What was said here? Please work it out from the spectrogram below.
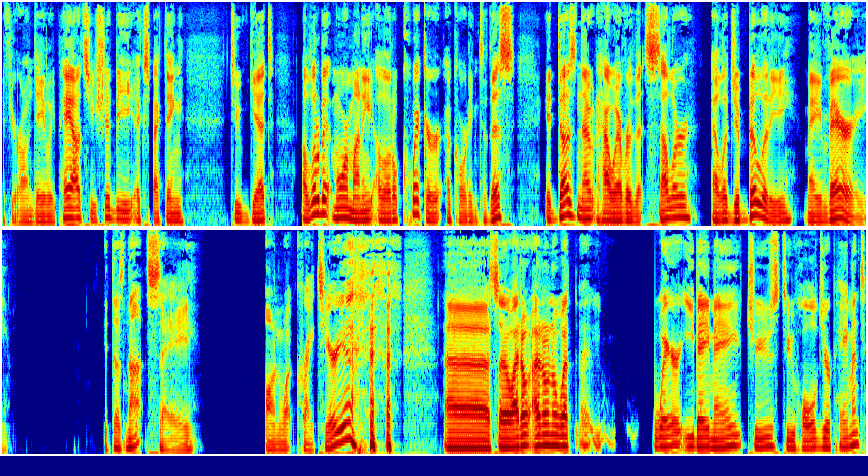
If you're on daily payouts, you should be expecting to get a little bit more money a little quicker according to this. It does note, however, that seller eligibility may vary. It does not say on what criteria. Uh, so I don't I don't know what uh, where eBay may choose to hold your payment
